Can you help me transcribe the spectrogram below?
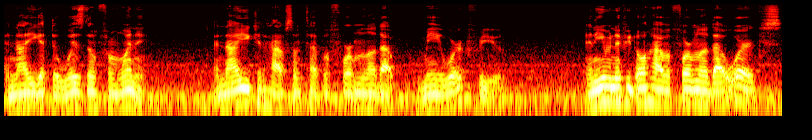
and now you get the wisdom from winning. And now you can have some type of formula that may work for you. And even if you don't have a formula that works,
